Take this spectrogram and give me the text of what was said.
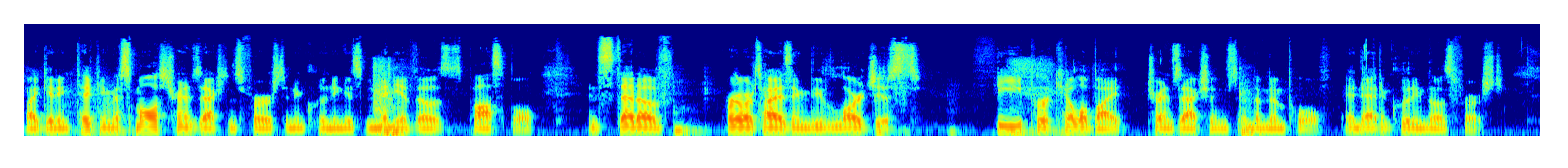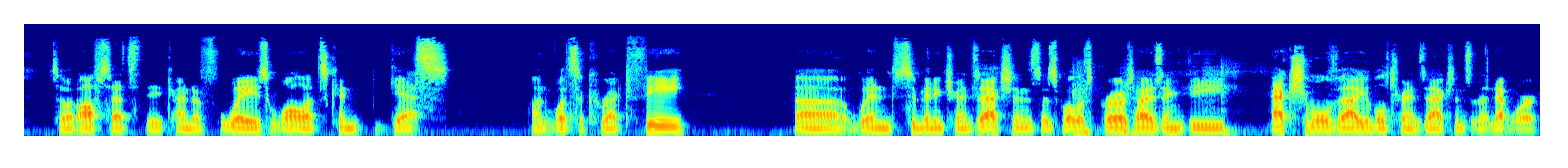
by getting taking the smallest transactions first and including as many of those as possible instead of prioritizing the largest fee per kilobyte transactions in the mempool and at including those first so it offsets the kind of ways wallets can guess on what's the correct fee uh, when submitting transactions as well as prioritizing the actual valuable transactions in the network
